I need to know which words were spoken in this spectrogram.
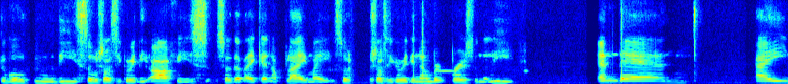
to go to the social security office so that I can apply my social security number personally. And then I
